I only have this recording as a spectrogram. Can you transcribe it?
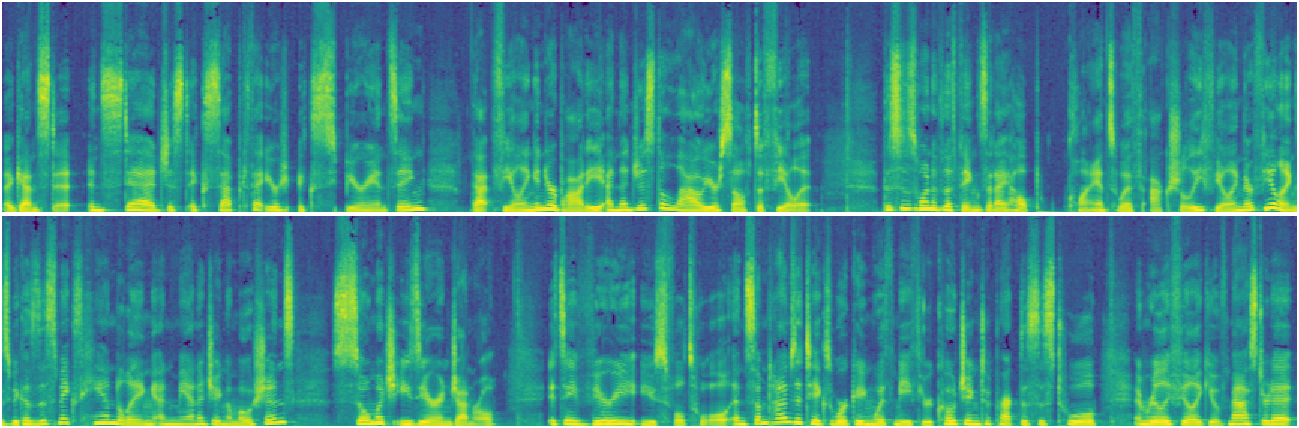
against it. Instead, just accept that you're experiencing that feeling in your body and then just allow yourself to feel it. This is one of the things that I help clients with actually feeling their feelings because this makes handling and managing emotions so much easier in general. It's a very useful tool. And sometimes it takes working with me through coaching to practice this tool and really feel like you've mastered it.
